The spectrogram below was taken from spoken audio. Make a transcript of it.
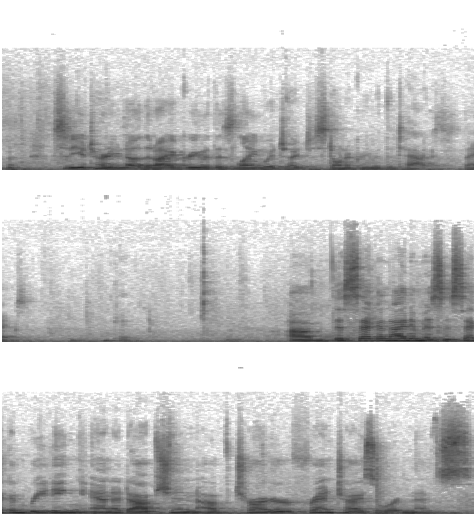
city attorney know that I agree with his language, I just don't agree with the tax. Thanks. Okay. Um, The second item is the second reading and adoption of charter franchise ordinance.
